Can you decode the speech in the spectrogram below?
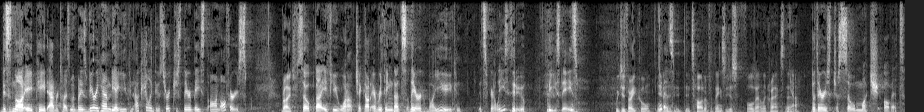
this is not a paid advertisement, but it's very handy, and you can actually do searches there based on authors. Right. So that if you want to check out everything that's there by you, you can. It's fairly easy to do these days. Which is very cool. It yeah, is. It, it's harder for things to just fall down the cracks. Yeah, but there is just so much of it.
